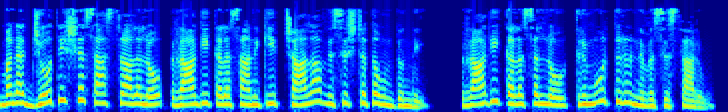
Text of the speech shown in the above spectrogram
మన జ్యోతిష్య శాస్త్రాలలో రాగి కలసానికి చాలా విశిష్టత ఉంటుంది. రాగి కలసంలో త్రిమూర్తులు నివసిస్తారు.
